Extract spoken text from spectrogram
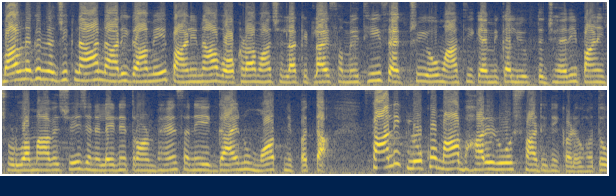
ભાવનગર નજીકના નારી ગામે પાણીના વોકડામાં છેલ્લા કેટલાય સમયથી ફેક્ટરીઓમાંથી કેમિકલયુક્ત ઝેરી પાણી છોડવામાં આવે છે, જેને લઈને ત્રણ ભેંસ અને એક ગાયનું મોત નિપજતા સ્થાનિક લોકોમાં ભારે રોષ ફાટી નીકળ્યો હતો.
